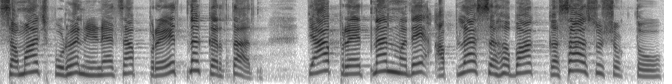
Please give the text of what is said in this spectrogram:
समाज पुढं नेण्याचा प्रयत्न करतात त्या प्रयत्नांमध्ये आपला सहभाग कसा असू शकतो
